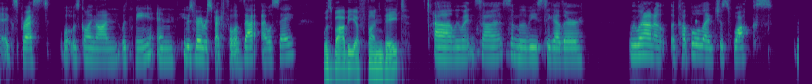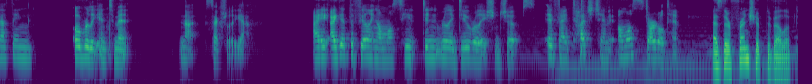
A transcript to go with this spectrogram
expressed what was going on with me, and he was very respectful of that, I will say. Was Bobby a fun date? Uh, we went and saw some movies together. We went on a, a couple, like, just walks, nothing overly intimate, not sexually, yeah. I, I get the feeling almost he didn't really do relationships. If I touched him, it almost startled him. As their friendship developed,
